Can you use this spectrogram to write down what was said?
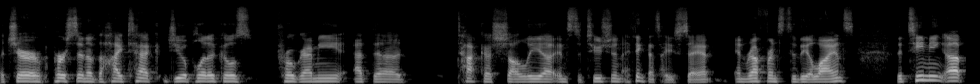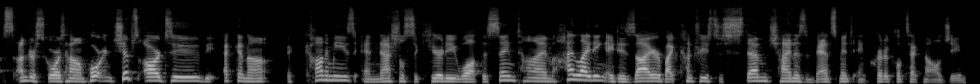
a chairperson of the high tech geopoliticals programming at the Takasalia Institution. I think that's how you say it. In reference to the alliance, the teaming up underscores how important chips are to the econo- economies and national security, while at the same time highlighting a desire by countries to stem China's advancement in critical technology.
